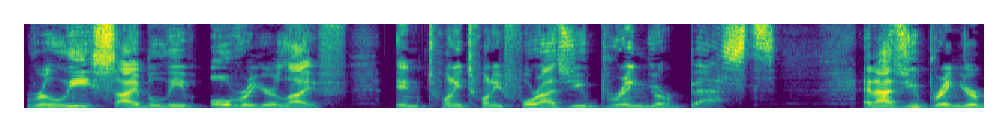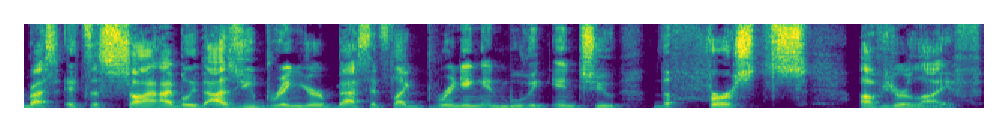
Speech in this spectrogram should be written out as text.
release, I believe, over your life in 2024 as you bring your best. And as you bring your best, it's a sign. I believe as you bring your best, it's like bringing and moving into the firsts of your life,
